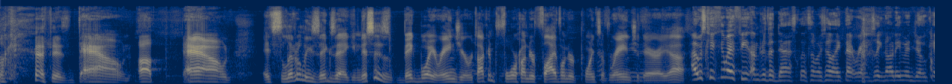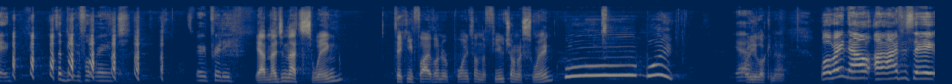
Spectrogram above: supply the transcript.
Look at this. Down, up, down. It's literally zigzagging. This is big boy range here. We're talking 400, 500 points of range there. Yeah. I was kicking my feet under the desk. That's how much I like that range. Like, not even joking. it's a beautiful range. It's very pretty. Yeah, imagine that swing. Taking 500 points on the future on a swing. Ooh, boy. Yeah. What are you looking at? Well, right now, I have to say,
